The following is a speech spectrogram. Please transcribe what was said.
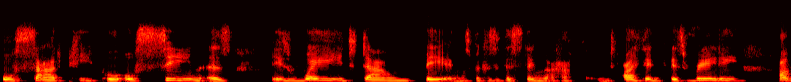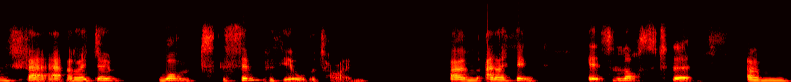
or sad people or seen as these weighed down beings because of this thing that happened, I think is really unfair. And I don't want the sympathy all the time. Um, and I think it's lost that um,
